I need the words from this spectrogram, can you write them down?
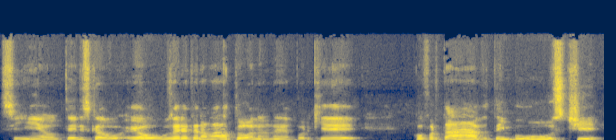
Sim, é um tênis que eu, eu usaria até na maratona, né? Porque confortável, tem boost,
